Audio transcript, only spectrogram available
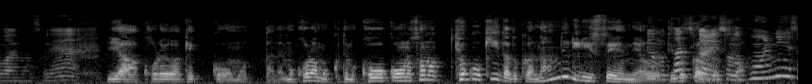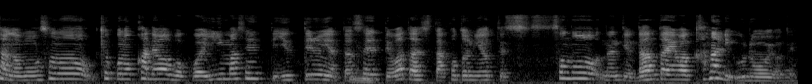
えますね。いやこれは結構思ったね。もうこれはもうでも高校のその曲を聴いた時からなんでリリースせえへんねやろうっていう時確かにその本人さんがもうその曲の金は僕はいりませんって言ってるんやったら、そうやって渡したことによってそのなんていうの団体はかなり潤うよね。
